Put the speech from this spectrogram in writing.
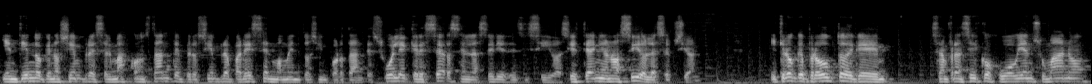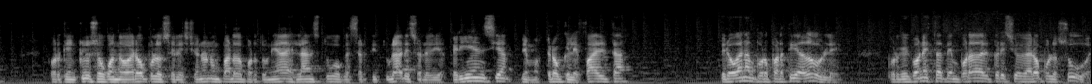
Y entiendo que no siempre es el más constante, pero siempre aparece en momentos importantes. Suele crecerse en las series decisivas y este año no ha sido la excepción. Y creo que producto de que San Francisco jugó bien su mano, porque incluso cuando Garópolo se lesionó en un par de oportunidades, Lance tuvo que ser titular, eso le dio experiencia, demostró que le falta, pero ganan por partida doble, porque con esta temporada el precio de Garópolo sube.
